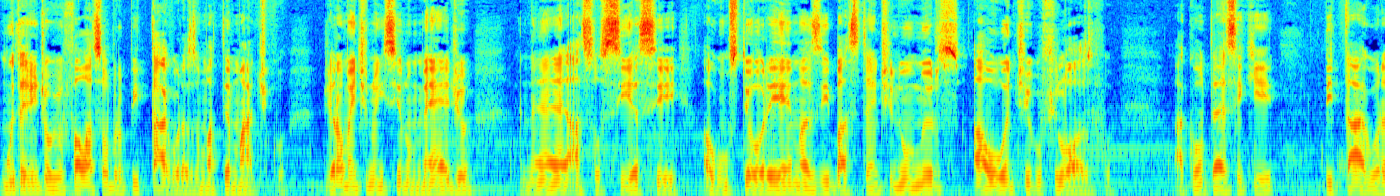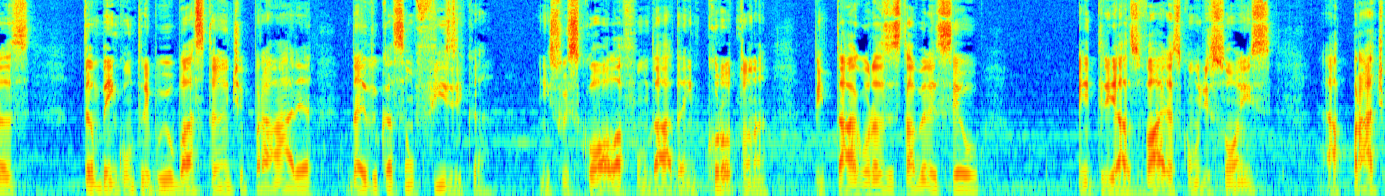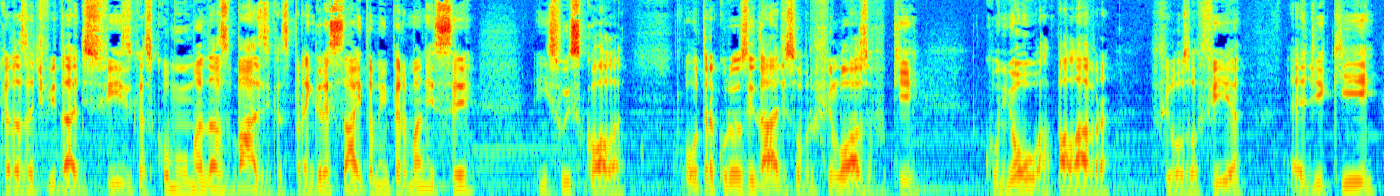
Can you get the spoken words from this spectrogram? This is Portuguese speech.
Muita gente ouviu falar sobre o Pitágoras, o matemático. Geralmente no ensino médio, né, associa-se alguns teoremas e bastante números ao antigo filósofo. Acontece que Pitágoras também contribuiu bastante para a área da educação física. Em sua escola, fundada em Crotona, Pitágoras estabeleceu, entre as várias condições, a prática das atividades físicas como uma das básicas para ingressar e também permanecer em sua escola. Outra curiosidade sobre o filósofo que cunhou a palavra filosofia é de que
